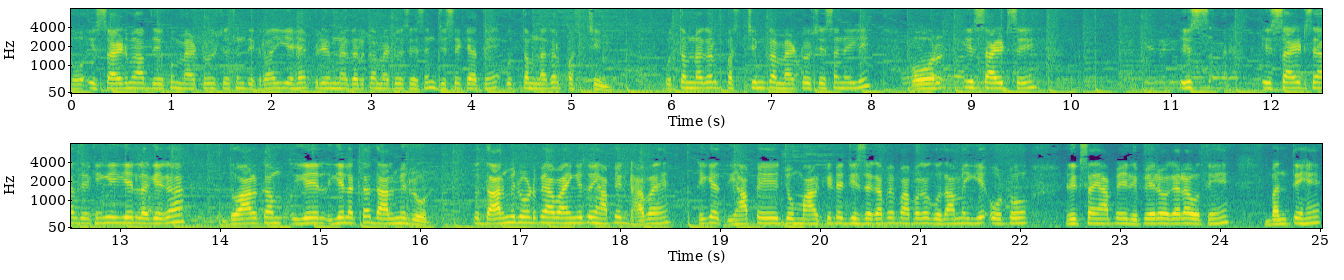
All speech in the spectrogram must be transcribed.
तो इस साइड में आप देखो मेट्रो स्टेशन दिख रहा है। ये है प्रेम नगर का मेट्रो स्टेशन, जिसे कहते हैं उत्तम नगर पश्चिम। उत्तम नगर पश्चिम का मेट्रो स्टेशन है ये। और इस साइड से, इस इस साइड से आप देखेंगे, ये लगेगा द्वारका ये ये लगता है दालमिल रोड। तो दालमिल रोड पे आप आएँगे तो यहाँ पे एक ढाबा है, ठीक है? यहाँ पे जो मार्केट है, जिस जगह पे पापा का गोदाम है, ये ऑटो रिक्शा यहाँ पे रिपेयर वगैरह होते हैं, बनते हैं।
